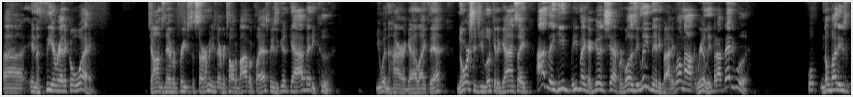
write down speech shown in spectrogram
uh, in a theoretical way. John's never preached a sermon. He's never taught a Bible class, but he's a good guy. I bet he could. You wouldn't hire a guy like that. Nor should you look at a guy and say, I think he'd, he'd make a good shepherd. Well, is he leading anybody? Well, not really, but I bet he would. Well, nobody's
